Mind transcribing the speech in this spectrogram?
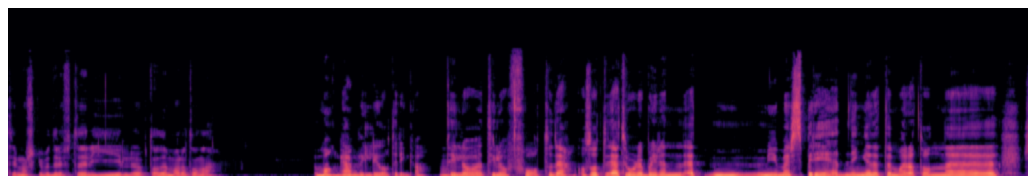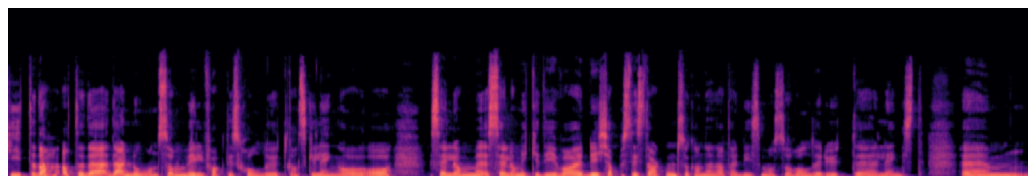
til norske bedrifter i løpet av det maratonet? Mange er veldig godt rigga mm. til, til, å få til det. Også, jeg tror det blir en et, mye mer spredning i dette maratonheatet. da, At det, det, er noen som vil faktisk holde ut ganske lenge. Og, og selv, om, selv, om, ikke de var de kjappeste i starten, så kan det hende at det er de som også holder ut uh, lengst. Um,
